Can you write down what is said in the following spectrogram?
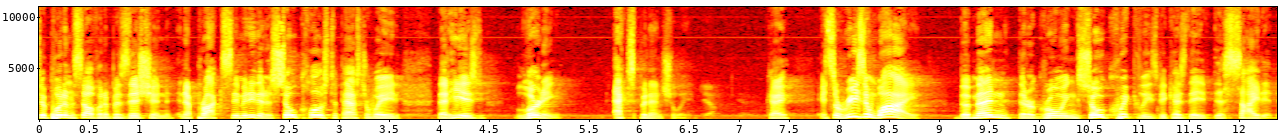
to put himself in a position, in a proximity that is so close to Pastor Wade that he is learning exponentially. Okay? It's the reason why the men that are growing so quickly is because they've decided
